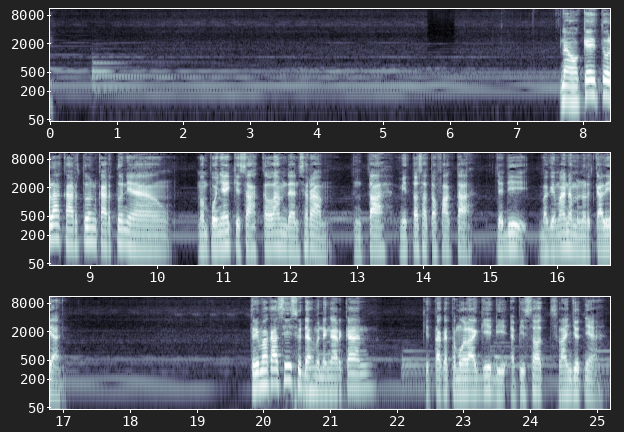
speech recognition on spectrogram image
Nah, oke, itulah kartun-kartun yang mempunyai kisah kelam dan seram, entah mitos atau fakta. Jadi, bagaimana menurut kalian? Terima kasih sudah mendengarkan. Kita ketemu lagi di episode selanjutnya.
